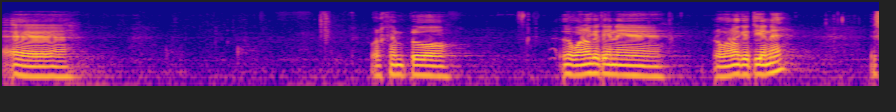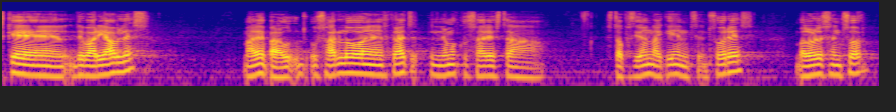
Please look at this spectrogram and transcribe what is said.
Eh, por ejemplo, lo bueno que tiene, lo bueno que tiene es que de variables ¿Vale? Para usarlo en Scratch tendremos que usar esta, esta opción de aquí en sensores, valores sensor,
